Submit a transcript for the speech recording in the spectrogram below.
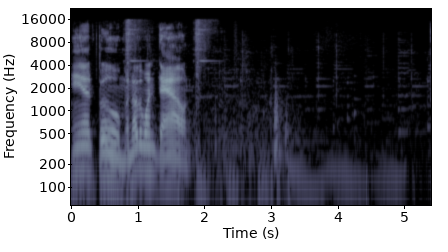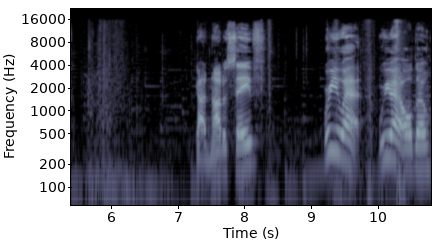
And boom, another one down. Got an autosave. Where you at? Where you at, Aldo?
